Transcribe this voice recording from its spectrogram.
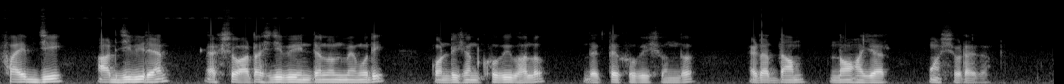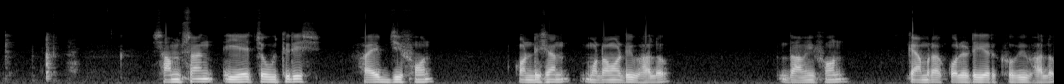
five G আট জিবি র্যাম একশো আঠাশ জিবি ইন্টারনাল মেমোরি কন্ডিশন খুবই ভালো, দেখতে খুবই সুন্দর, এটার দাম ন হাজার পাঁচশো টাকা। স্যামসাং এ চৌত্রিশ ফাইভ জি ফোন কন্ডিশন মোটামুটি ভালো, দামি ফোন ক্যামেরা কোয়ালিটি এর খুবই ভালো,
